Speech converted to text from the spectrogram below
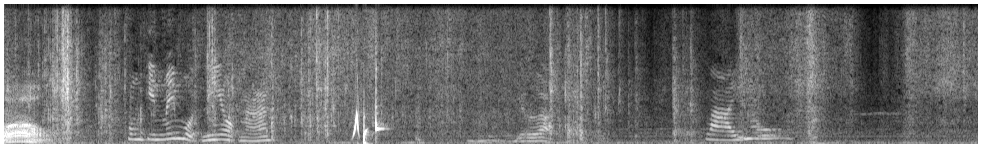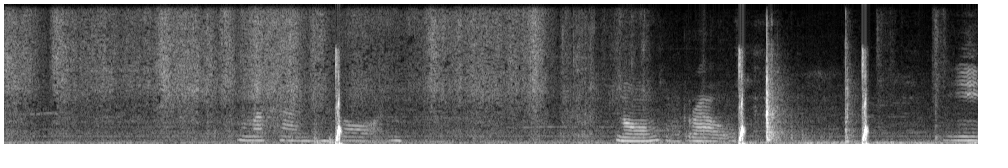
Wow. คงกินไม่หมดนี่หรอกนะ เยอะอะ หลายอยู่มาทานกันก่อน น้องของเรา นี่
